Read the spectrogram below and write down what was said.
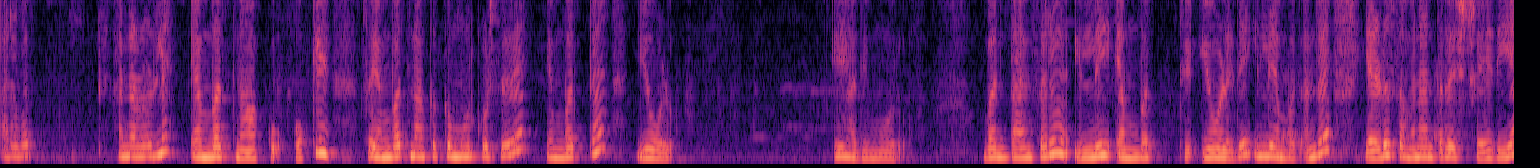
ಅರವತ್ತು ಹನ್ನೆರಡೊಳ್ಳೆ ಎಂಬತ್ನಾಲ್ಕು. ಓಕೆ. ಸೊ ಎಂಬತ್ನಾಲ್ಕಕ್ಕೆ ಮೂರು ಕೊಡಿಸಿದ್ರೆ ಎಂಬತ್ತ ಏಳು ಎ ಹದಿಮೂರು. ಬಂತ ಆನ್ಸರು ಇಲ್ಲಿ ಎಂಬತ್ತು ಇದೆ, ಇಲ್ಲಿ ಎಂಬತ್ತು. ಅಂದರೆ ಎರಡು ಸಮಾನಾಂತರ ಶ್ರೇಣಿಯ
